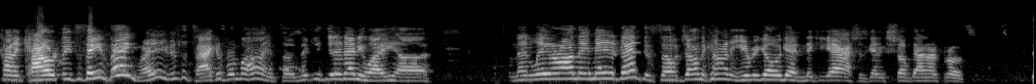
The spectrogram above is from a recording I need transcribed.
Kind of cowardly. It's the same thing, right? You just attack her from behind. So Nikki did it anyway. Uh, and then later on, they main evented. So John DeConnie, here we go again. Nikki Ash is getting shoved down our throats.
